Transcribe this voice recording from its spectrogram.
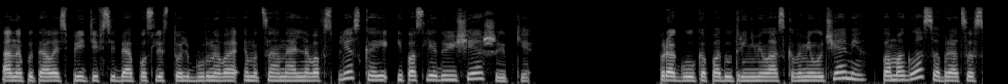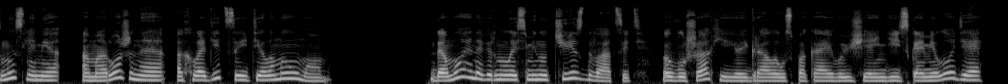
Она пыталась прийти в себя после столь бурного эмоционального всплеска и последующей ошибки. Прогулка под утренними ласковыми лучами помогла собраться с мыслями, а мороженое — охладиться и телом, и умом. Домой она вернулась минут через двадцать. В ушах ее играла успокаивающая индийская мелодия,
